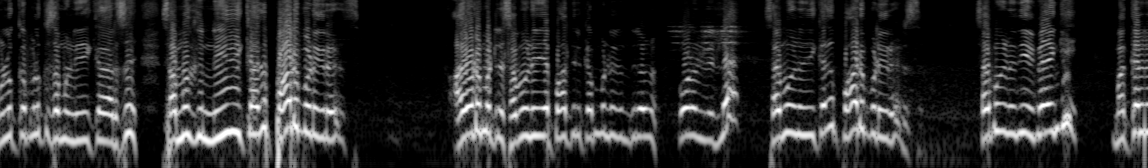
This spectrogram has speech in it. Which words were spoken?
முழுக்க முழுக்க சமூக நீதிக்கான அரசு சமூக நீதிக்காக பாடுபடுகிற அரசு. அதோட மட்டும் இல்லை சமூக நீதியை பார்த்துட்டு கம்மன் இருந்து போனது இல்லை சமூக நீதிக்காக பாடுபடுகிற அரசு சமூக நீதியை வாங்கி மக்கள்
